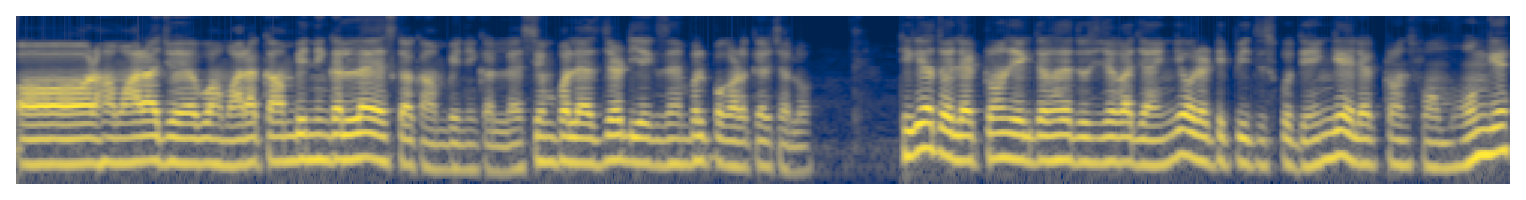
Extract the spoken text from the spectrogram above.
और हमारा जो है, वो हमारा काम भी निकल रहा है, इसका काम भी निकल रहा है। सिंपल एज डेट ये एग्ज़ाम्पल पकड़ कर चलो। ठीक है तो इलेक्ट्रॉन्स एक जगह से दूसरी जगह जाएँगे और एटीपी जिसको देंगे इलेक्ट्रॉन्स फॉर्म होंगे।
